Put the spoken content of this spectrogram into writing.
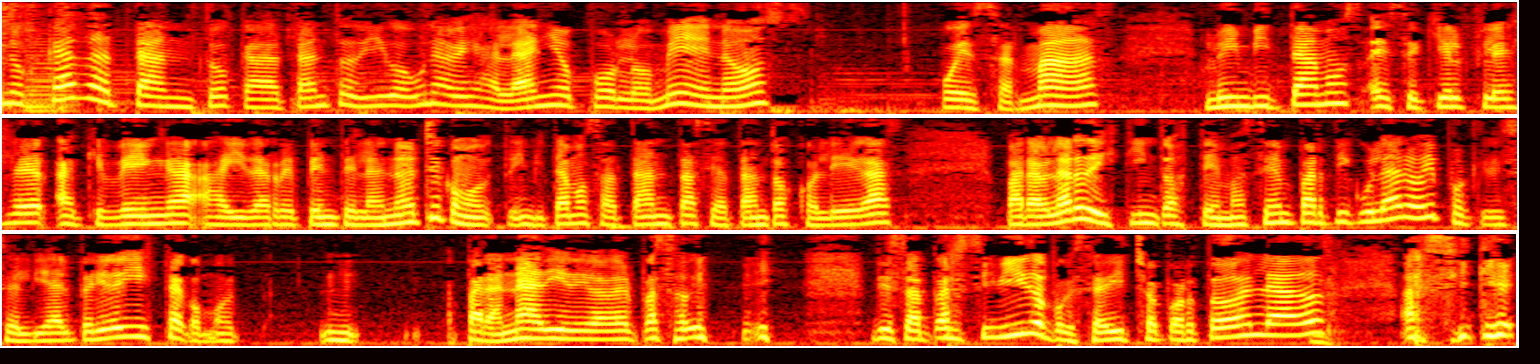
Bueno, cada tanto, cada tanto digo, una vez al año por lo menos, puede ser más, lo invitamos a Ezequiel Flesler a que venga ahí de repente la noche, como invitamos a tantas y a tantos colegas para hablar de distintos temas. En particular hoy, porque es el Día del Periodista, como para nadie debe haber pasado desapercibido porque se ha dicho por todos lados. Así que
